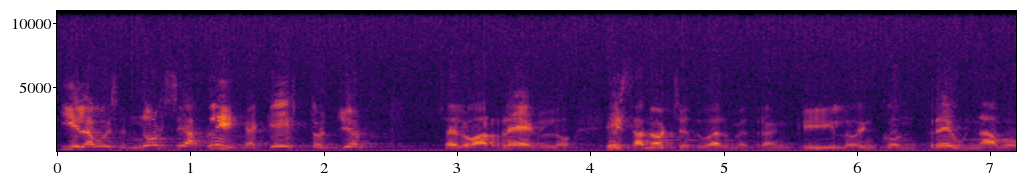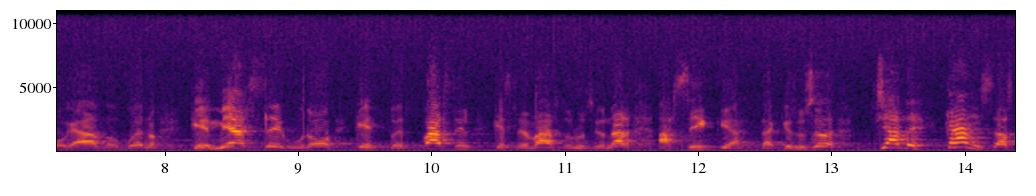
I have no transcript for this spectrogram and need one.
Y el abogado dice, no se aflija, que esto yo se lo arreglo. Esa noche duerme tranquilo. Encontré un abogado bueno que me aseguró que esto es fácil, que se va a solucionar. Así que hasta que suceda, ya descansas.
